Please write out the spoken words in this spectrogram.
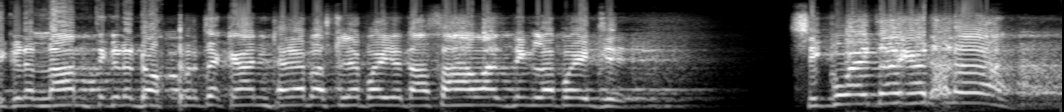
तिकडे लांब तिकडे डॉक्टरच्या कान ठळ्या बसल्या पाहिजेत असा आवाज निघला पाहिजे. शिकवायचा आहे का धडा?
